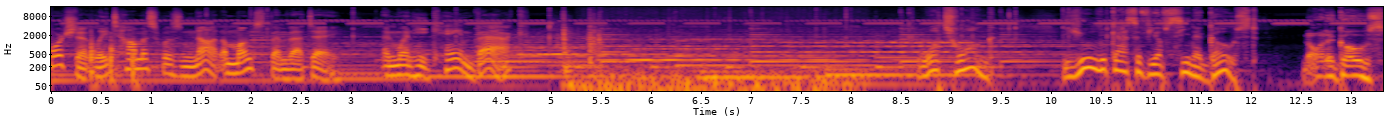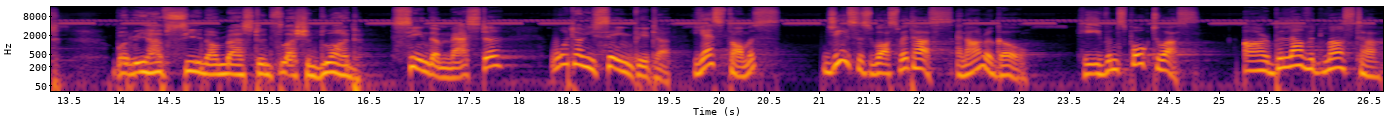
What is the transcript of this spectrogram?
Unfortunately, Thomas was not amongst them that day, and when he came back, What's wrong? You look as if you have seen a ghost. Not a ghost, but we have seen our master in flesh and blood. Seen the Master? What are you saying, Peter? Yes, Thomas. Jesus was with us an hour ago. He even spoke to us. Our beloved Master,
